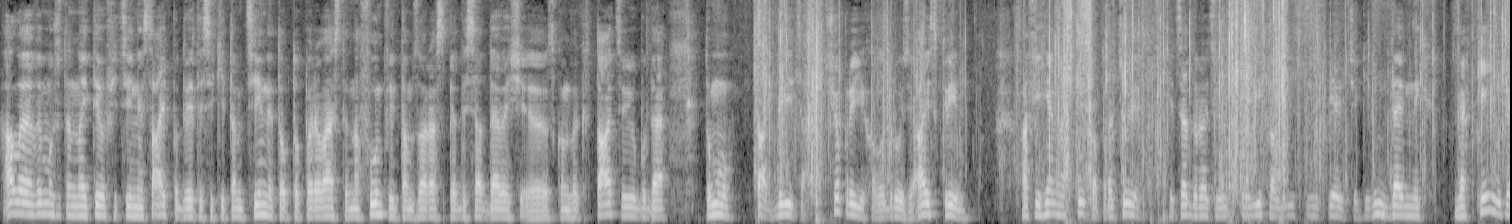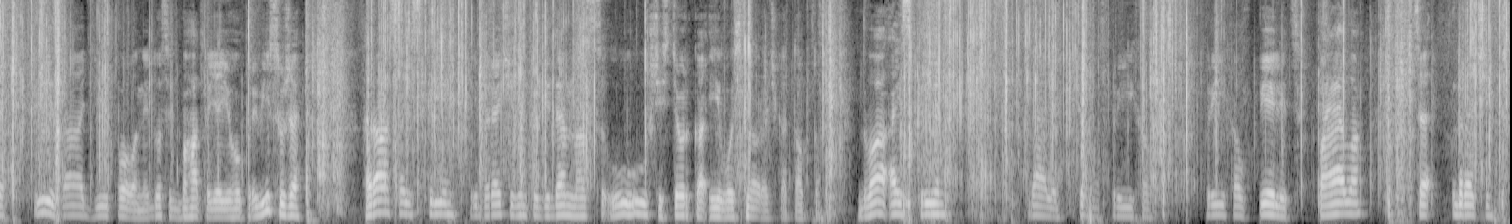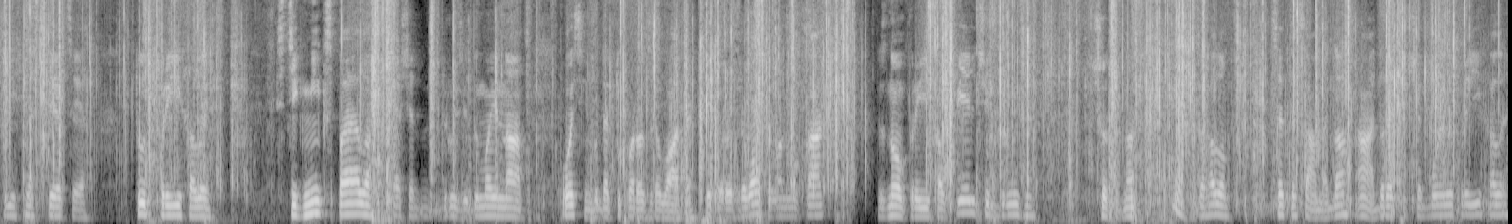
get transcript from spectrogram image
Але ви можете знайти офіційний сайт, подивитися, які там ціни, тобто перевести на фунт, він там зараз 59 е, з конвертацією буде. Тому, так, дивіться, що приїхало, друзі. Айскрім. Офігенна штука, працює. І це, до речі, приїхав їхній пельчик. І він йде в них м'який вже і задіпований. Досить багато я його привіз уже. Раз айскрім. І, до речі, він тут йде в нас у шістерка і восьмерочка. Тобто два айскрім. Далі, що у нас приїхав? Приїхав пелець паела. Це, до речі, їхня спеція. Тут приїхали стігмікс паела. Я ще, друзі, думаю, на осінь буде тупо розривати. Тупо розривати, вон мукас. Знов приїхав пельчик, друзі. Що тут у нас? Ну, загалом все те саме, да? А, до речі, ще бойли приїхали.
